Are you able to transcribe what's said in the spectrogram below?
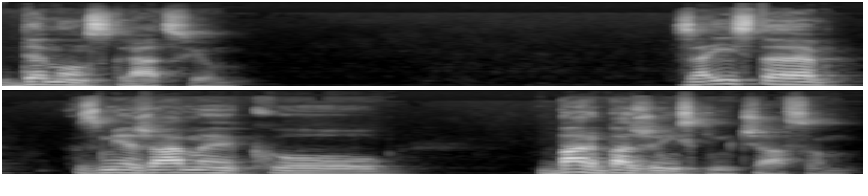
demonstracją. Zaiste zmierzamy ku barbarzyńskim czasom.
